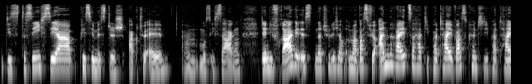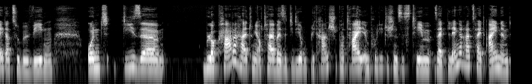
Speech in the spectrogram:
dies, das sehe ich sehr pessimistisch aktuell, ähm, muss ich sagen. Denn die Frage ist natürlich auch immer, was für Anreize hat die Partei, was könnte die Partei dazu bewegen? Und diese Blockadehaltung ja auch teilweise, die die Republikanische Partei im politischen System seit längerer Zeit einnimmt,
